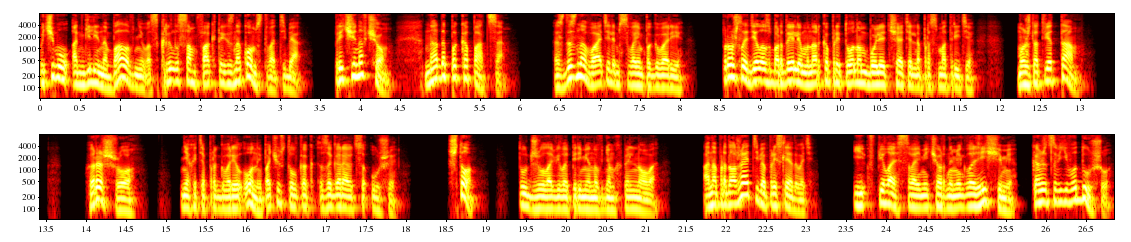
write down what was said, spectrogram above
«Почему Ангелина Баловнева скрыла сам факт их знакомства от тебя?» Причина в чем? Надо покопаться. С дознавателем своим поговори. Прошлое дело с борделем и наркопритоном более тщательно просмотрите. Может, ответ там? Хорошо. Нехотя проговорил он и почувствовал, как загораются уши. Что? Тут же уловила перемену в нем Хмельнова. Она продолжает тебя преследовать? И впилась своими черными глазищами, кажется, в его душу,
